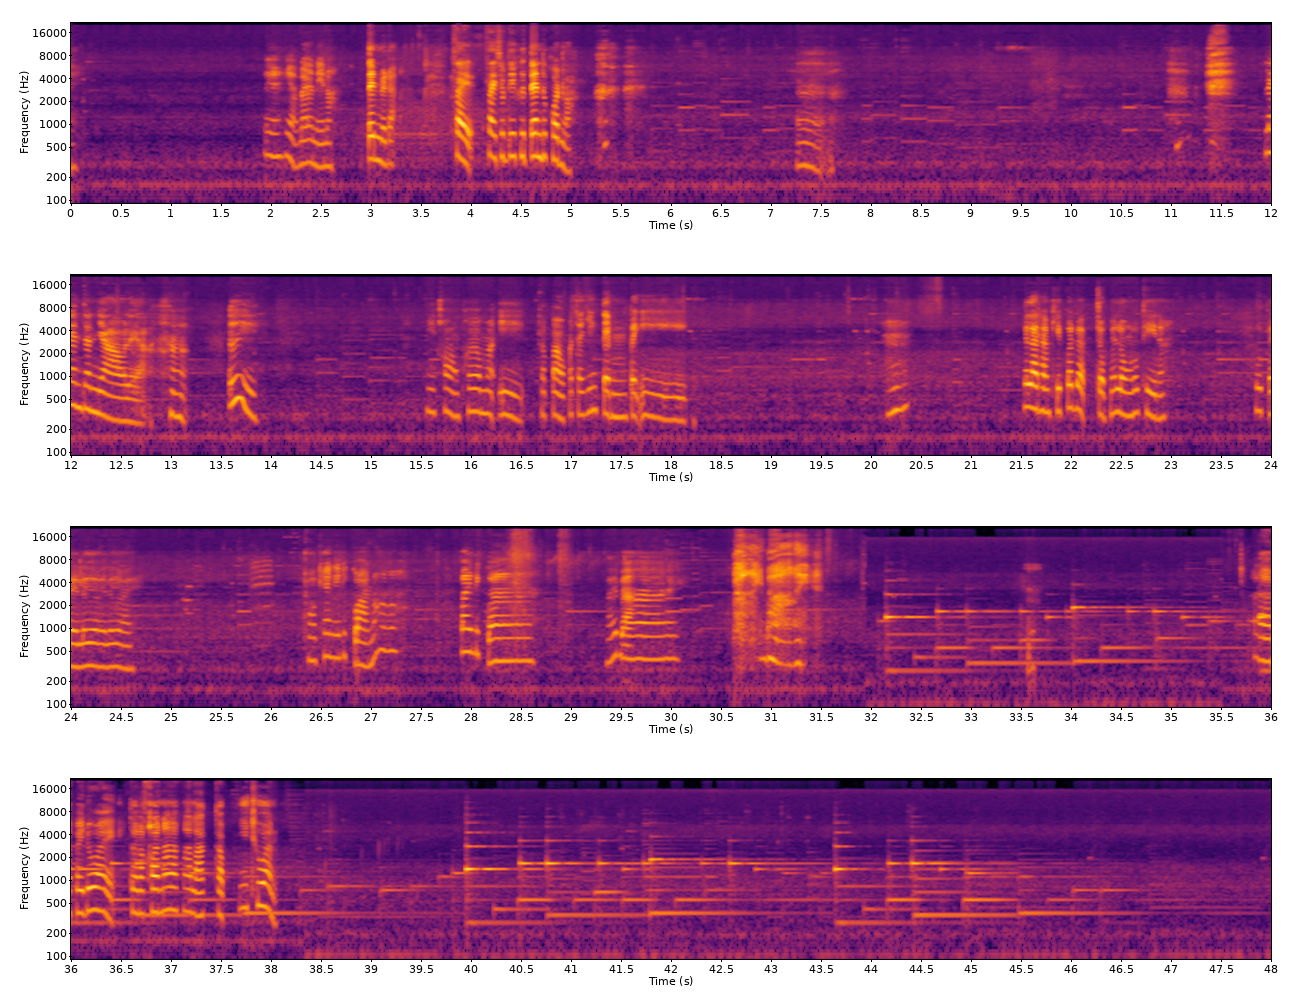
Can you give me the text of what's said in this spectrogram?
นี่อยากได้อันนี้นะเต้นเลยอะใส่ใส่ชุดนี้คือเต้นทุกคนเหรออ่าเล่นจนยาวเลยอะเอ้ย มีของเพิ่มมาอีก กระเป๋าก็จะยิ่งเต็มไปอีก เวลาทำคลิปก็แบบจบไม่ลงทุกทีนะ พูดไปเรื่อยเรื่อย พอแค่นี้ดีกว่าเนาะไปดีกว่าบายบายบายบายลาไปด้วยตัวละครน่ารักน่ารักกับนี่ชวน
